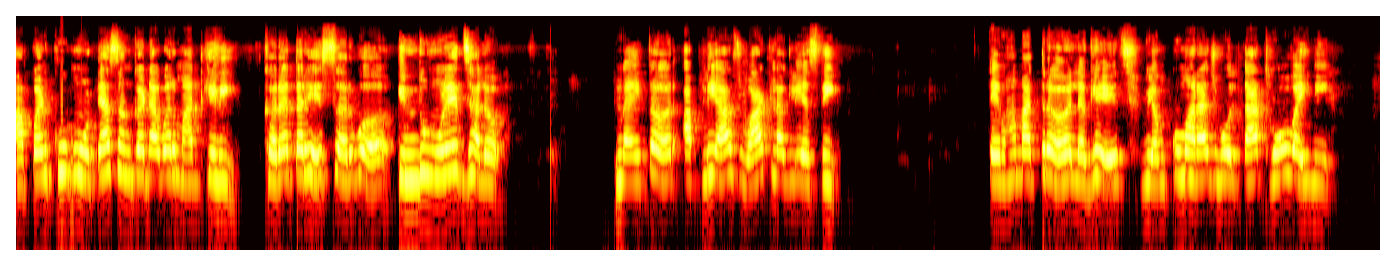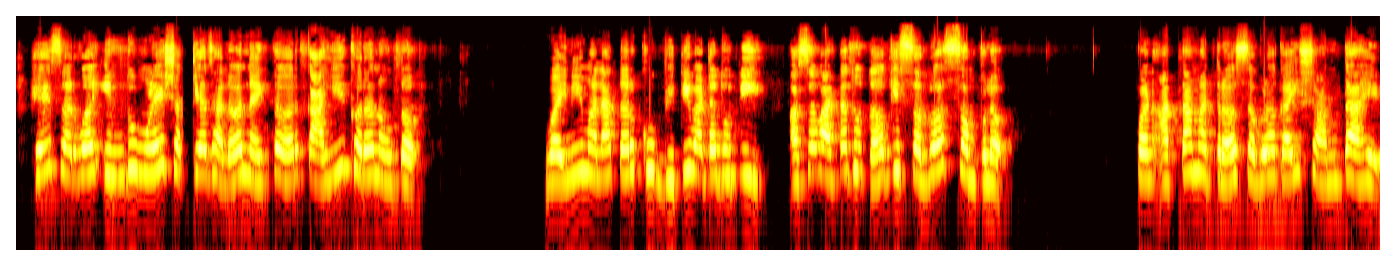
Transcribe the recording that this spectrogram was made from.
आपण खूप मोठ्या संकटावर मात केली. खरं तर हे सर्व इंदूमुळेच झालं. नाहीतर आपली आज वाट लागली असती. तेव्हा मात्र लगेच व्यंकू महाराज बोलतात हो वहिनी हे सर्व इंदूमुळे शक्य झालं नाहीतर काही खरं नव्हतं. वहिनी मला तर खूप भीती वाटत होती. असं वाटत होतं की सगळं संपलं. पण आता मात्र सगळं काही शांत आहे.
